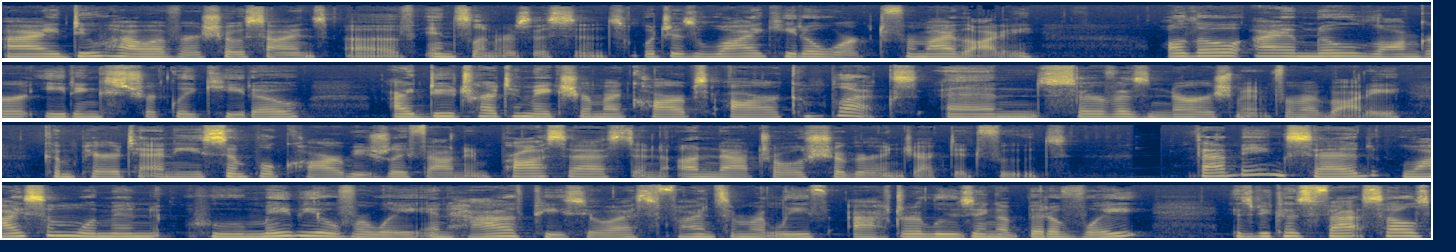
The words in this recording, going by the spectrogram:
I do, however, show signs of insulin resistance, which is why keto worked for my body. Although I am no longer eating strictly keto, I do try to make sure my carbs are complex and serve as nourishment for my body compared to any simple carb usually found in processed and unnatural sugar injected foods. That being said, why some women who may be overweight and have PCOS find some relief after losing a bit of weight is because fat cells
